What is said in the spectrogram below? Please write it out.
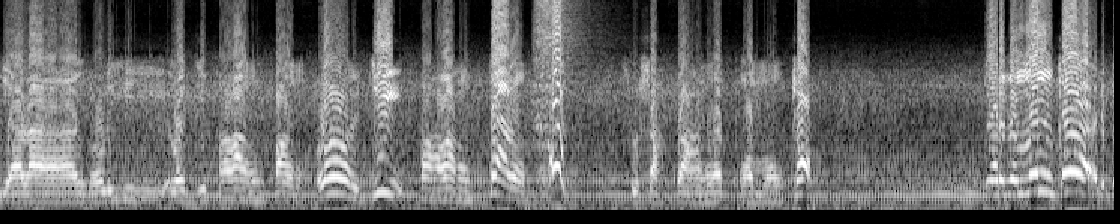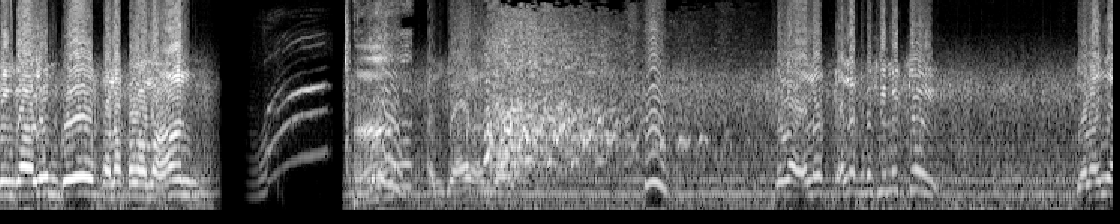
jalan Loji Loji Palangpang. Loji Palangpang. Oh, susah banget ngomong cok biar temen cok. Ditinggalin gue karena kelamaan. Anjay anjay. Huh. Enak enak di sini cuy. Jalannya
